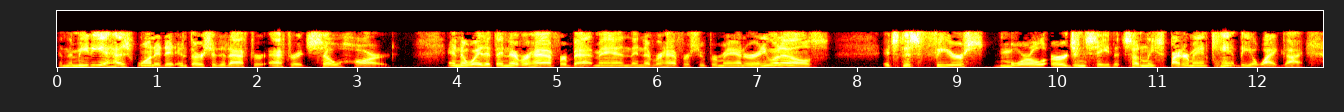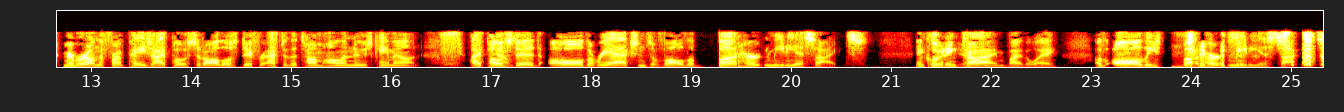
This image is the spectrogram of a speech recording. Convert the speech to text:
and the media has wanted it and thirsted it after after it so hard in the way that they never have for Batman, they never have for Superman or anyone else. It's this fierce moral urgency that suddenly Spider-Man can't be a white guy. Remember on the front page, I posted all those different after the Tom Holland news came out. I posted all the reactions of all the butthurt media sites, including Time, by the way, of all these butthurt media sites,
